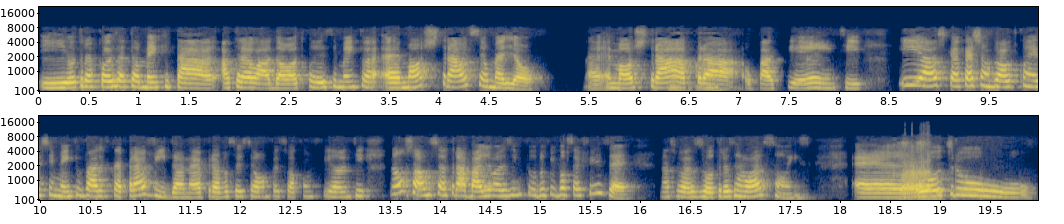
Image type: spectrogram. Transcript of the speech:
E outra coisa também que está atrelada ao autoconhecimento é mostrar o seu melhor. Né? É mostrar uhum. para o paciente E acho que a questão do autoconhecimento vale até para a vida, né? Para você ser uma pessoa confiante, não só no seu trabalho, mas em tudo que você fizer, nas suas outras relações. É, claro. outro,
